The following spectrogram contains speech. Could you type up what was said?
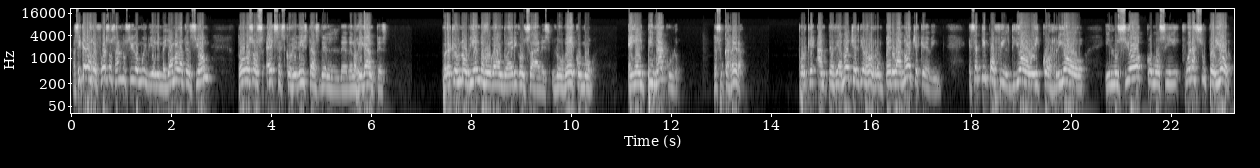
Así que los refuerzos han lucido muy bien y me llama la atención todos esos ex escogidistas del- de, los gigantes. Pero es que uno viendo jugando a Eric González lo ve como en el pináculo de su carrera. Porque antes de anoche él dio el jonrón, pero anoche, Kevin, ese tipo fildió y corrió y lució como si fuera superior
